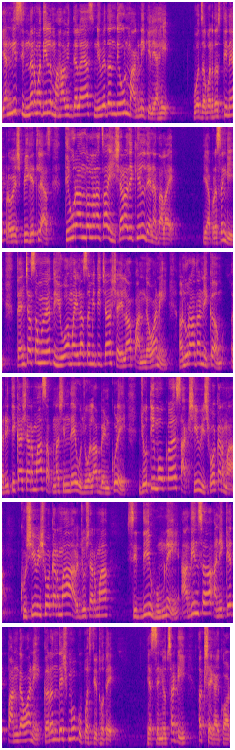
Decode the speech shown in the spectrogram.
यांनी सिन्नरमधील महाविद्यालयास निवेदन देऊन मागणी केली आहे व जबरदस्तीने प्रवेश फी घेतल्यास तीव्र आंदोलनाचा इशारा देखील देण्यात आला आहे. या प्रसंगी त्यांच्या समवेत युवा महिला समितीच्या शैला पानगव्हाणे अनुराधा निकम रितिका शर्मा सपना शिंदे उज्ज्वला बेंडकुळे ज्योती मोकळ साक्षी विश्वकर्मा खुशी विश्वकर्मा अर्जू शर्मा सिद्धी हुमणे आदींसह अनिकेत पानगव्हाणे करण देशमुख उपस्थित होते. एस एन न्यूजसाठी अक्षय गायकवाड.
